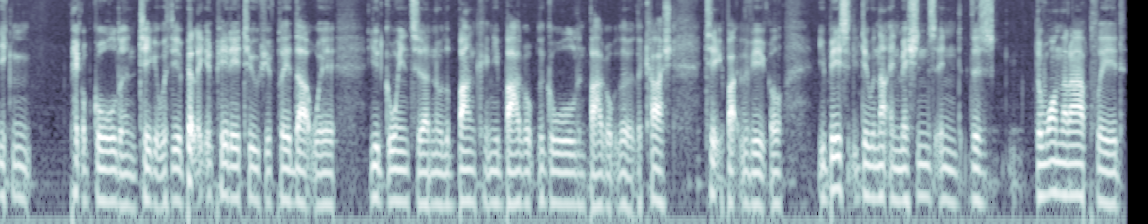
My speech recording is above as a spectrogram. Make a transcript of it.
you can pick up gold and take it with you. A bit like in Payday 2 if you've played that, where you'd go into I don't know the bank and you bag up the gold and bag up the, the cash, take back the vehicle. You're basically doing that in missions, and there's the one that I played.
